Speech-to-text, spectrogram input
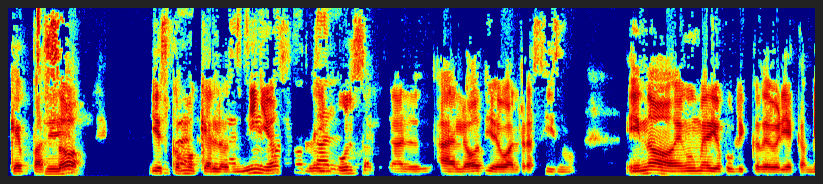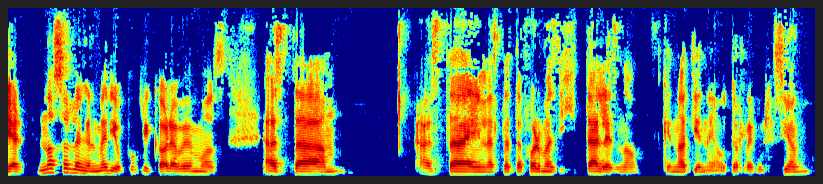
¿Qué pasó? Y es como que a los niños le impulsan al, al odio o al racismo. Y no, en un medio público debería cambiar. No solo en el medio público, ahora vemos hasta, hasta en las plataformas digitales, ¿no? Que no tienen autorregulación.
